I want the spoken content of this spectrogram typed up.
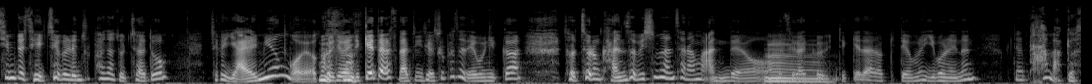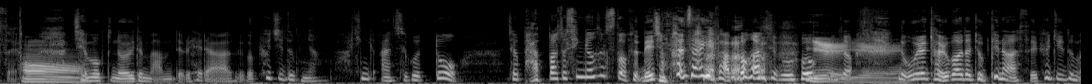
심지어 제 책을 낸 출판사조차도 제가 얄미운 거예요. 그걸 제가 이제 깨달아서 나중에 제가 출판사 내보니까 저처럼 간섭이 심한 사람은 안 돼요. 음. 제가 그걸 이제 깨달았기 때문에 이번에는 그냥 다 맡겼어요. 어. 제목도 너희들 마음대로 해라. 그리고 표지도 그냥 신경 안 쓰고 또 제가 바빠서 신경 쓸 수도 없어요. 내 출판사하기 바빠가지고. 예, 그래서 예. 근데 오히려 결과가 더 좋게 나왔어요. 표지도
